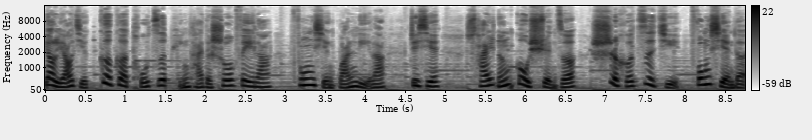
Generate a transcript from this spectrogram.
要了解各个投资平台的收费啦、风险管理啦这些，才能够选择适合自己风险的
